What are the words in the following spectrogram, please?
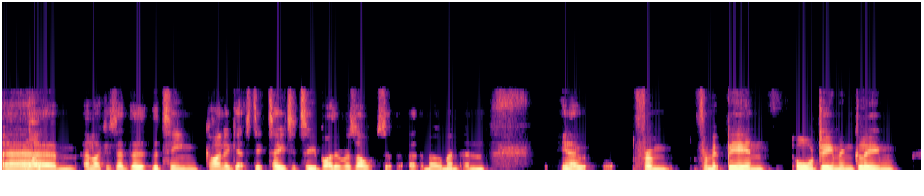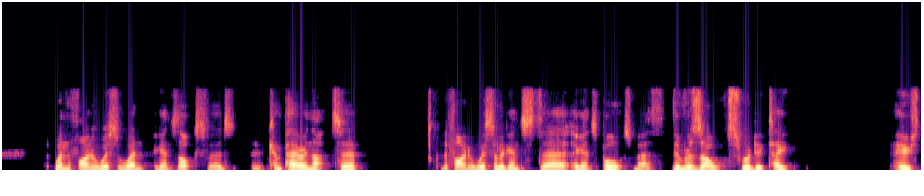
Um, no. And like I said, the, the team kind of gets dictated to by the results at, at the moment. And, you know, from from it being all doom and gloom when the final whistle went against Oxford, comparing that to the final whistle against uh, against Portsmouth, the results will dictate who's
